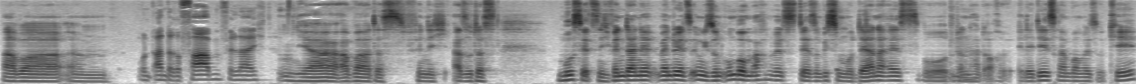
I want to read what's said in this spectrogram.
Aber ähm, Und andere Farben vielleicht. ja, aber das finde ich, also das muss jetzt nicht. Wenn deine, wenn du jetzt irgendwie so einen Umbau machen willst, der so ein bisschen moderner ist, wo du Mhm. dann halt auch LEDs reinbauen willst, okay.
